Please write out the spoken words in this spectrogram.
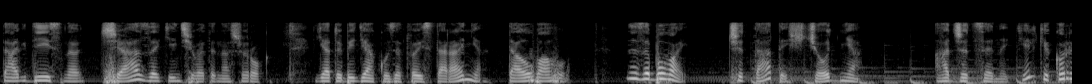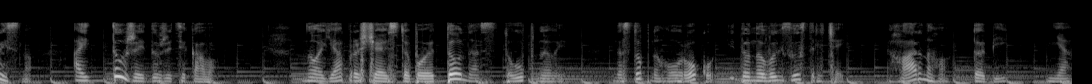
Так, дійсно, час закінчувати наш урок. Я тобі дякую за твої старання та увагу. Не забувай читати щодня. Адже це не тільки корисно, а й дуже й дуже цікаво. Ну а я прощаюсь з тобою до наступної, наступного уроку і до нових зустрічей. Гарного тобі дня!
